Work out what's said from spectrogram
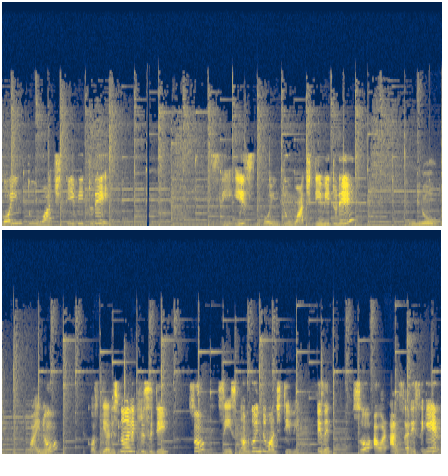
going to watch TV today. She is going to watch TV today? No. Why no? Because there is no electricity. So, she is not going to watch TV, isn't it? So, our answer is again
